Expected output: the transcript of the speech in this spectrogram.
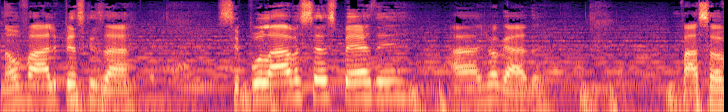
Não vale pesquisar. Se pular, vocês perdem a jogada. Passa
